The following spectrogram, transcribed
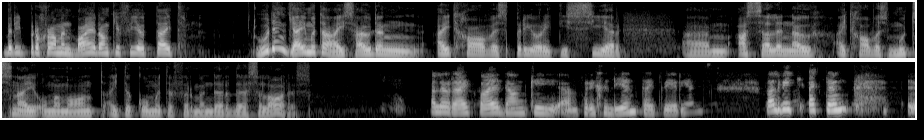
by die program en baie dankie vir jou tyd. Hoe dink jy moet 'n huishouding uitgawes prioritiseer? Um as hulle nou uitgawes moet sny om 'n maand uit te kom met 'n verminderde salaris. Hallo Ryk, baie dankie um, vir die geleentheid weer eens. Wel weet ek dink eh,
